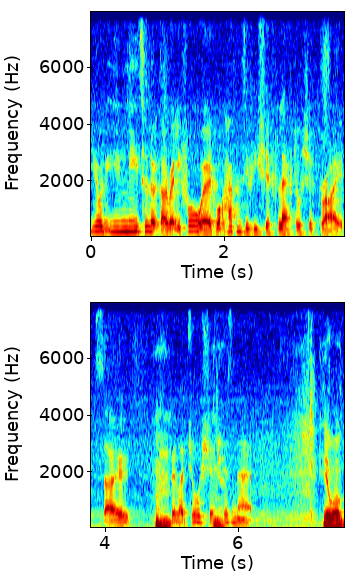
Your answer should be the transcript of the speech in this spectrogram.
you you need to look directly forward. What happens if you shift left or shift right? So mm-hmm. a bit like jaw shift, yeah. isn't it? Yeah, well,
